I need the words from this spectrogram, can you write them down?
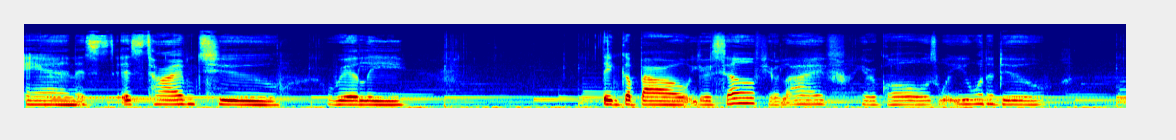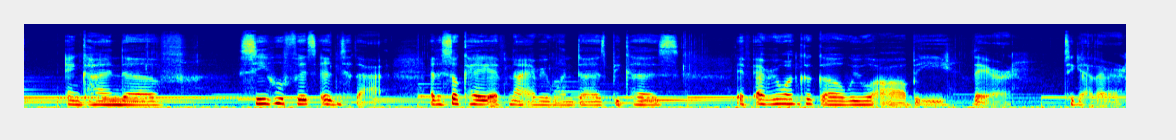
And it's it's time to really Think about yourself, your life, your goals, what you want to do, and kind of see who fits into that. And it's okay if not everyone does, because if everyone could go, we will all be there together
